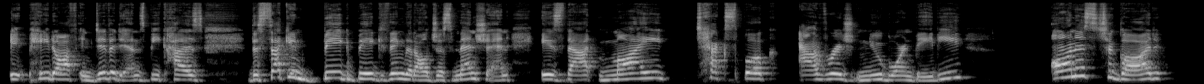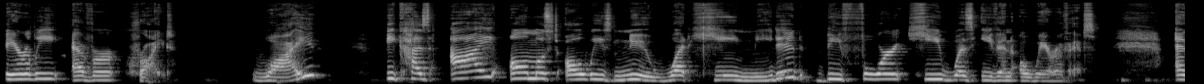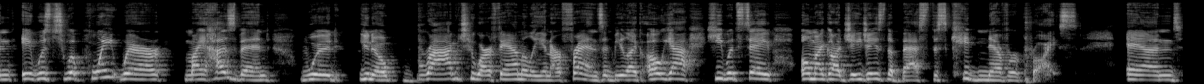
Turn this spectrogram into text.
it paid off in dividends because the second big, big thing that I'll just mention is that my textbook average newborn baby, honest to God, barely ever cried. Why? Because I almost always knew what he needed before he was even aware of it. And it was to a point where my husband would, you know, brag to our family and our friends and be like, oh, yeah, he would say, oh my God, JJ's the best. This kid never cries. And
